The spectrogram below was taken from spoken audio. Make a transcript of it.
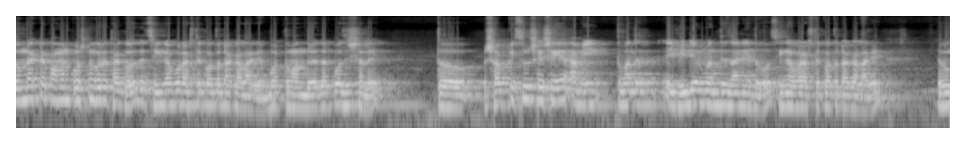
তোমরা একটা কমন প্রশ্ন করে থাকো যে সিঙ্গাপুর আসতে কত টাকা লাগে বর্তমান দু হাজার পঁচিশ সালে। তো সব কিছু শেষে আমি তোমাদের এই ভিডিওর মধ্যে জানিয়ে দেবো সিঙ্গাপুর আসতে কত টাকা লাগে এবং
